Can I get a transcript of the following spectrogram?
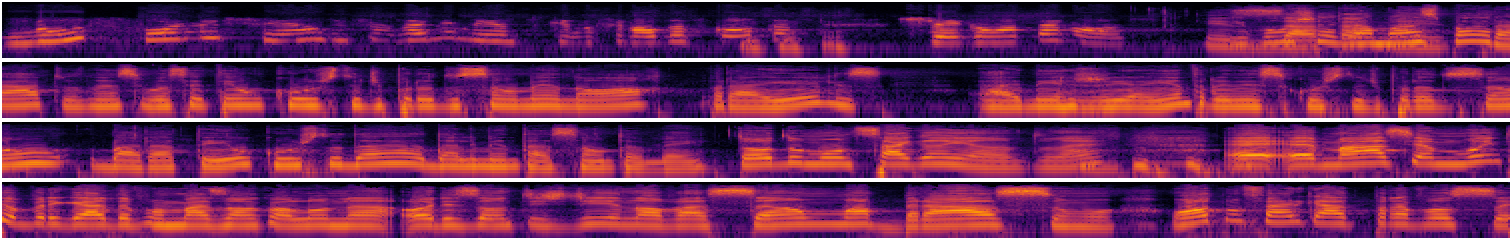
nos fornecendo esses alimentos, que no final das contas chegam até nós. Exatamente. E vão chegar mais baratos, né? Se você tem um custo de produção menor para eles, a energia entra nesse custo de produção, barateia o custo da, da alimentação também. Todo mundo sai ganhando, né? é, é, Márcia, muito obrigada por mais uma coluna Horizontes de Inovação. Um abraço, um ótimo feriado para você.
